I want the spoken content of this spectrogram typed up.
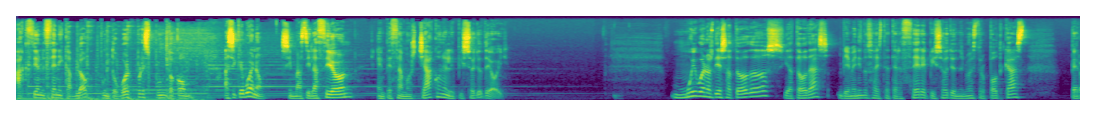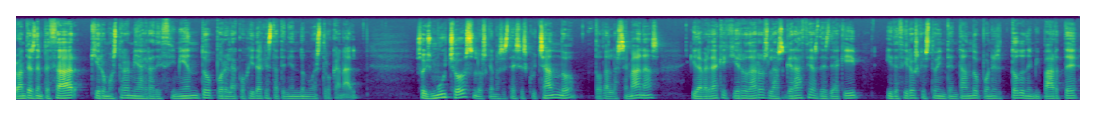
accionescenicablog.wordpress.com. Así que bueno, sin más dilación, empezamos ya con el episodio de hoy. Muy buenos días a todos y a todas. Bienvenidos a este tercer episodio de nuestro podcast. Pero antes de empezar, quiero mostrar mi agradecimiento por la acogida que está teniendo nuestro canal. Sois muchos los que nos estáis escuchando todas las semanas y la verdad que quiero daros las gracias desde aquí y deciros que estoy intentando poner todo de mi parte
